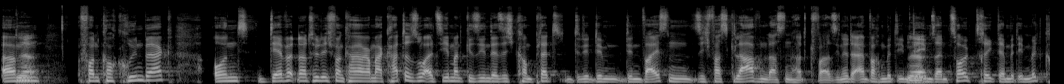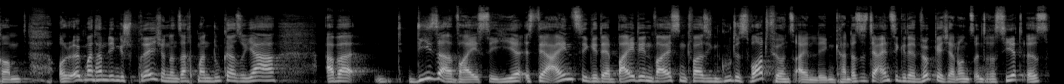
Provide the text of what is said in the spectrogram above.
Ähm, ja von Koch Grünberg und der wird natürlich von Karamakate so als jemand gesehen, der sich komplett dem, den Weißen sich versklaven lassen hat quasi, ne? der einfach mit ihm, ja. der ihm sein Zeug trägt, der mit ihm mitkommt und irgendwann haben die ein Gespräch und dann sagt Manduka so, ja, aber dieser Weiße hier ist der Einzige, der bei den Weißen quasi ein gutes Wort für uns einlegen kann. Das ist der Einzige, der wirklich an uns interessiert ist.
